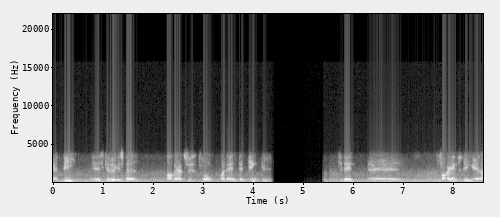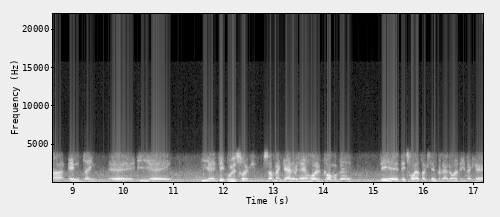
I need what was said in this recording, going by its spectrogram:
at vi øh, skal lykkes med, og være tydelig på, hvordan den enkelte til den øh, forvandling eller ændring øh, i, øh, i øh, det udtryk, som man gerne vil have, holdet kommer med. Det, øh, det tror jeg for eksempel er noget af det, der kan,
